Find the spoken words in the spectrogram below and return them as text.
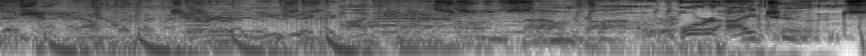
Check out the Materia Music Podcast on SoundCloud or iTunes.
